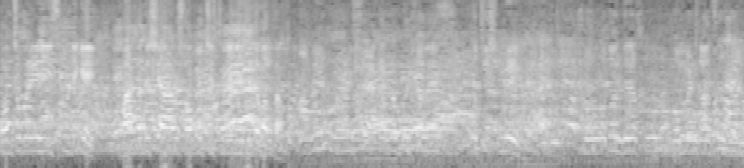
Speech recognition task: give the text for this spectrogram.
পঞ্চগড়ের এই স্কুলটিকে বাংলাদেশে আরও সর্বোচ্চ স্তরে নিয়ে যেতে পারতাম। আমি উনিশশো একানব্বই সালের পঁচিশ মে সর্বপ্রথম দিনাজপুর গভর্নমেন্ট গার্লসে জয়েন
